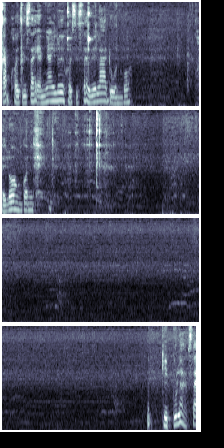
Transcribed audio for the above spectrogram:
กับข่อยสิใส่อันใหญ่เลยข่อยสิใส่เวลาโดนบ่ข่อยลองก่อนกีบกุหลาบใส่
